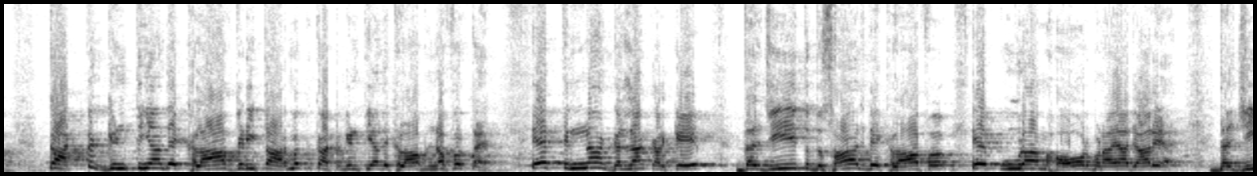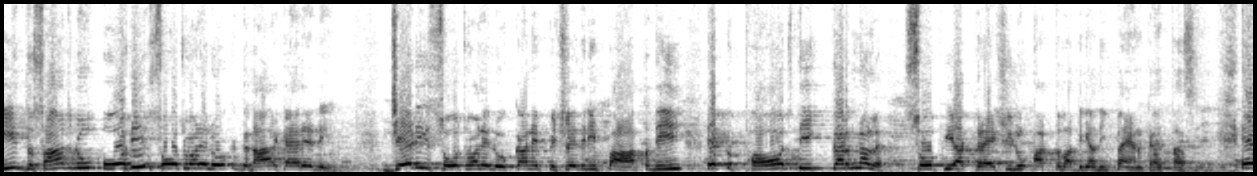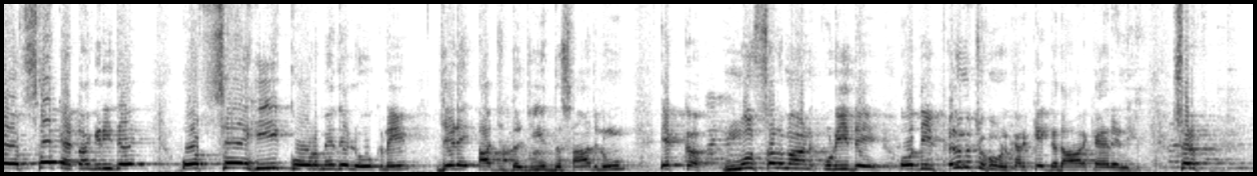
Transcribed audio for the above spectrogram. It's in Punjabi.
ਘੱਟ ਗਿਣਤੀਆਂ ਦੇ ਖਿਲਾਫ, ਜਿਹੜੀ ਧਾਰਮਿਕ ਘੱਟ ਗਿਣਤੀਆਂ ਦੇ ਖਿਲਾਫ ਨਫ਼ਰਤ ਹੈ, ਇਹ ਤਿੰਨਾਂ ਗੱਲਾਂ ਕਰਕੇ ਦਲਜੀਤ ਦਸਾਂਝ ਦੇ ਖਿਲਾਫ ਇਹ ਪੂਰਾ ਮਾਹੌਲ ਬਣਾਇਆ ਜਾ ਰਿਹਾ ਹੈ। ਦਲਜੀਤ ਦਸਾਂਝ ਨੂੰ ਉਹੀ ਸੋਚ ਵਾਲੇ ਲੋਕ ਗਦਾਰ ਕਹਿ ਰਹੇ ਨੇ, ਜਿਹੜੀ ਸੋਚ ਵਾਲੇ ਲੋਕਾਂ ਨੇ ਪਿਛਲੇ ਦਿਨੀ ਭਾਰਤ ਦੀ ਇੱਕ ਫੌਜ ਦੀ ਕਰਨਲ ਸੋਫੀਆ ਕਰੈਸ਼ੀ ਨੂੰ ਅੱਤਵਾਦੀਆਂ ਦੀ ਭੈਣ ਕਹਿਤਾ ਸੀ। ਇਹ ਉਸੇ ਕੈਟਾਗਰੀ ਦੇ ਉਸੇ ਹੀ ਕੋੜਮੇ ਦੇ ਲੋਕ ਨੇ ਜਿਹੜੇ ਅੱਜ ਦਲਜੀਤ ਦਸਾਂਝ ਨੂੰ ਇੱਕ ਮੁਸਲਮਾਨ ਕੁੜੀ ਦੇ ਉਹਦੀ ਫਿਲਮ 'ਚ ਹੋਣ ਕਰਕੇ ਗਦਾਰ ਕਹਿ ਰਹੇ ਨੇ। ਸਿਰਫ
